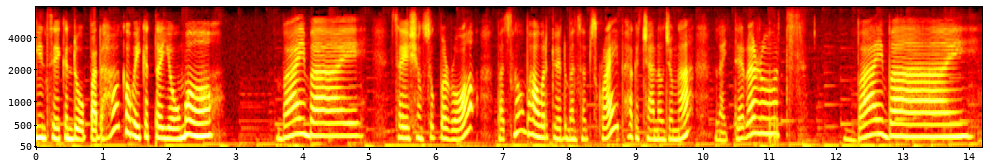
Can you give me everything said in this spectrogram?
ngin se kendo pat ha kawai kata mo. Bye bye saya Syang Suk Baro. Pat ngau bawat kira ban subscribe ha ke channel janga like Terra Roots. Bye bye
